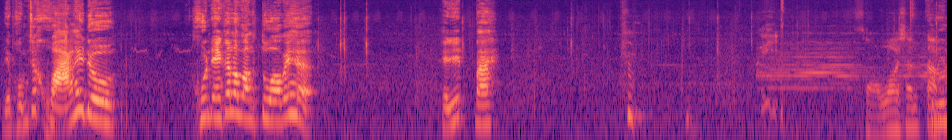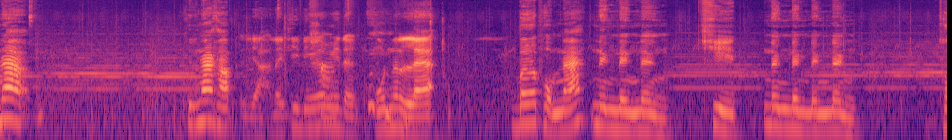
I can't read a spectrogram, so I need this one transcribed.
เดี๋ยวผมจะขวางให้ดู คุณเองก็ระวังตัวไว้เถอะ เฮดิสไป สวชั้นคุณต่ำลูน่าคุณลูน่าครับ อย่าในที่นี้ก็มีแต่คุณนั่นแหละ เบอร์ผมนะหนึ่งหนึ่งหนึ่งขีดหนึ่งหนึ่งหนึ่งหนึ่งโทร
